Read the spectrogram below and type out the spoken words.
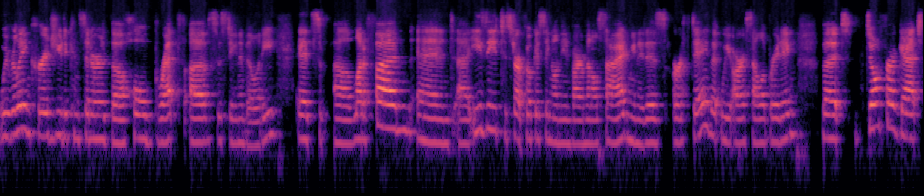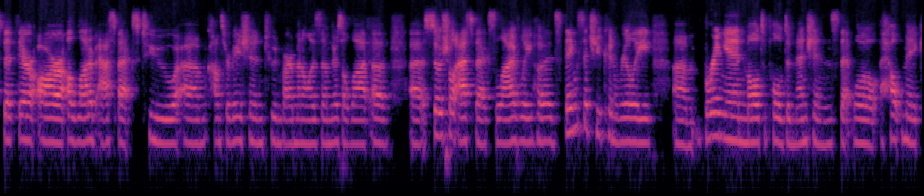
we really encourage you to consider the whole breadth of sustainability. It's a lot of fun and uh, easy to start focusing on the environmental side. I mean, it is Earth Day that we are celebrating, but don't forget that there are a lot of aspects to um, conservation, to environmentalism. There's a lot of uh, social aspects, livelihoods, things that you can really um, bring in multiple dimensions that will help make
